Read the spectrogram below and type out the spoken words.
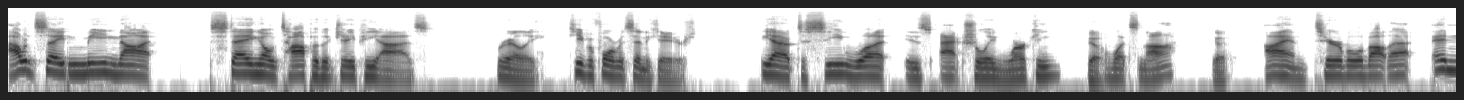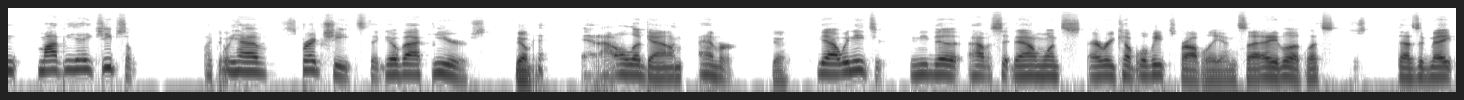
I would say me not staying on top of the KPIs, really, key performance indicators. Yeah, to see what is actually working, Yeah. what's not. Yeah. I am terrible about that. And my VA keeps them. Like we have spreadsheets that go back years. Yep. And I don't look at them ever. Yeah. Yeah, we need to. We need to have a sit down once every couple of weeks, probably, and say, hey, look, let's just designate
